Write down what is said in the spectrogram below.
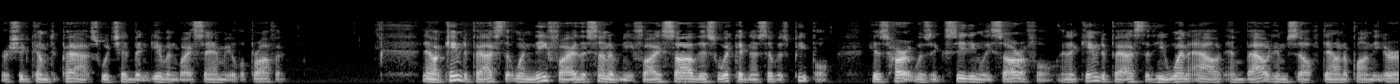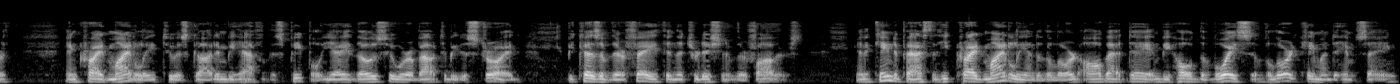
or should come to pass, which had been given by Samuel the prophet. Now it came to pass that when Nephi the son of Nephi saw this wickedness of his people, his heart was exceedingly sorrowful. And it came to pass that he went out and bowed himself down upon the earth, and cried mightily to his God in behalf of his people, yea, those who were about to be destroyed, because of their faith in the tradition of their fathers. And it came to pass that he cried mightily unto the Lord all that day, and behold, the voice of the Lord came unto him, saying,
